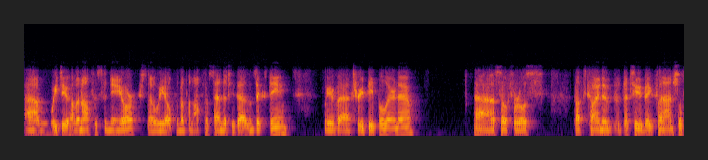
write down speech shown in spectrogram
Um, we do have an office in New York. So we opened up an office end of 2016. We have uh, three people there now. Uh, so for us, that's kind of the two big financial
